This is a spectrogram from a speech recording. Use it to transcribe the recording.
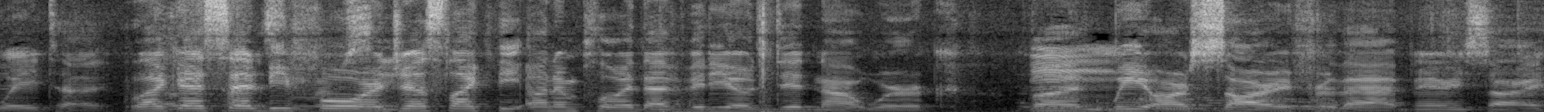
Way tight. Like I said tightest thing I've before, just like the unemployed, that video did not work. But Mm. we are sorry for that. Very sorry.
